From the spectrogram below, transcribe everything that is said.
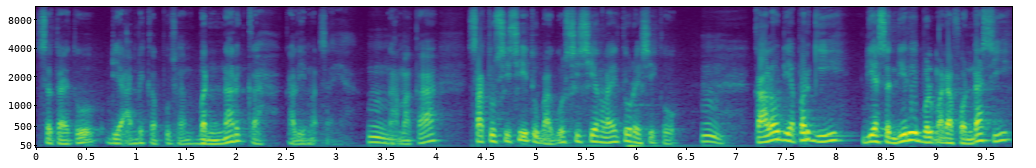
Setelah itu dia ambil keputusan, benarkah kalimat saya? Nah maka satu sisi itu bagus, sisi yang lain itu resiko. Kalau dia pergi, dia sendiri belum ada fondasi,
